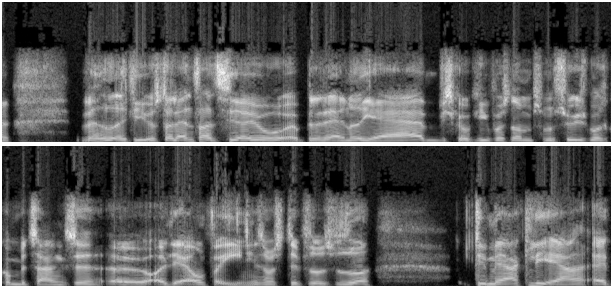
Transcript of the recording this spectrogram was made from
hvad hedder de? Østerlandsret siger jo blandt andet, ja, vi skal jo kigge på sådan noget som søgsmålskompetence, øh, og det er jo en forening, som stiftet osv. Det mærkelige er, at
